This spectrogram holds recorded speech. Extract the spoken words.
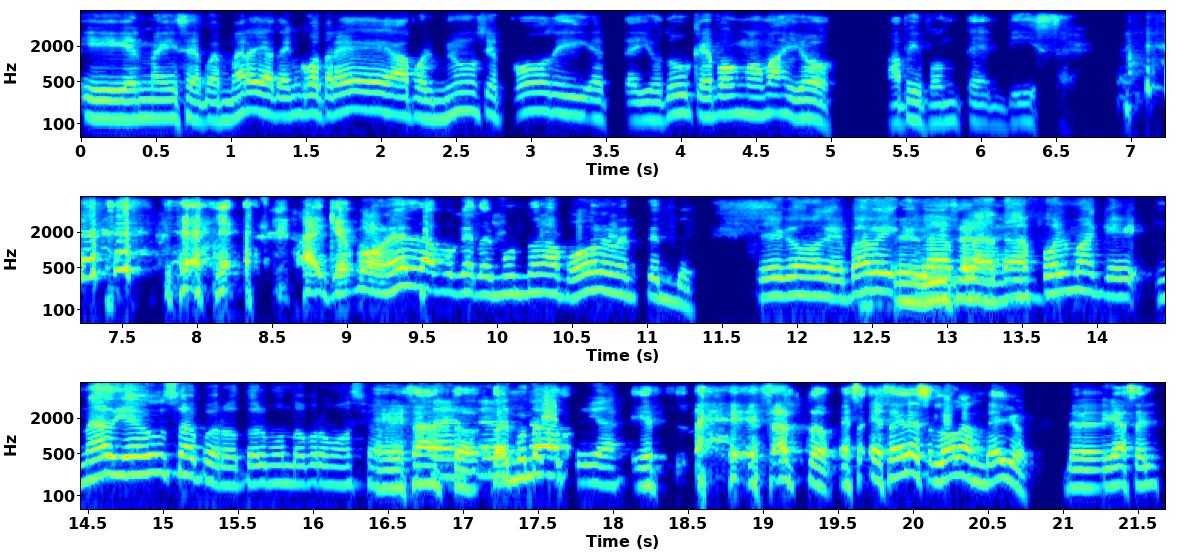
y, él me dice, pues mira, ya tengo tres, Apple Music, Spotify, este, YouTube, ¿qué pongo más? Y yo, papi, ponte Deezer. Hay que ponerla porque todo el mundo la pone, ¿me entiendes? Sí, como que, papi, la plataforma que nadie usa, pero todo el mundo promociona. Exacto, todo el mundo Exacto, ese, es el eslogan de ellos. Debería ser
